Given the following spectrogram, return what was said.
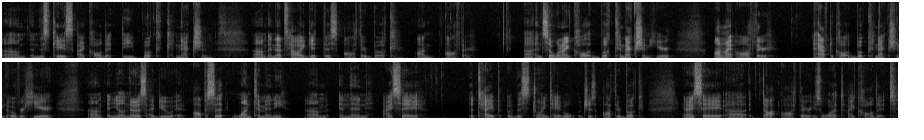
Um, in this case, I called it the book connection. Um, and that's how I get this author book on author. Uh, and so when I call it book connection here, on my author, I have to call it book connection over here. Um, and you'll notice I do it opposite, one to many. Um, and then I say the type of this join table, which is author book, and I say uh, dot author is what I called it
